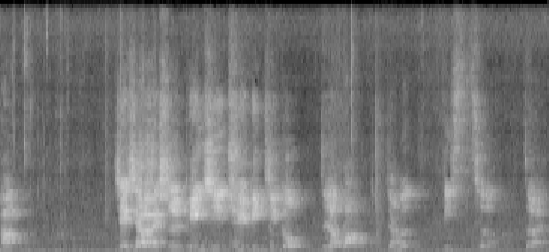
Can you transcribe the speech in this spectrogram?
好，接下来是平行曲柄机构。这张画讲了第四次了，再来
